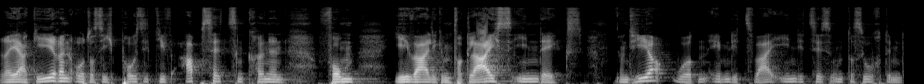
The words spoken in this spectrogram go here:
reagieren oder sich positiv absetzen können vom jeweiligen Vergleichsindex. Und hier wurden eben die zwei Indizes untersucht. Den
